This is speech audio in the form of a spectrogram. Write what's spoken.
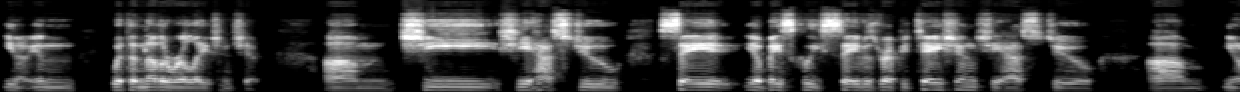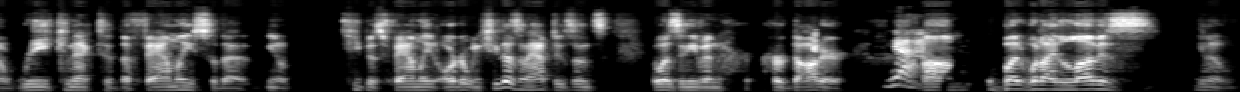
you know in with another relationship. Um she she has to say you know basically save his reputation. She has to um you know reconnect to the family so that you know keep his family in order when she doesn't have to since it wasn't even her, her daughter. Yeah. Um but what i love is you know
